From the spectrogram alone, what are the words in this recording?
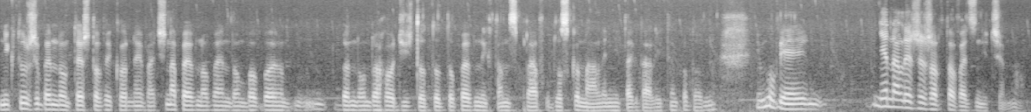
Niektórzy będą też to wykonywać, na pewno będą, bo, bo będą dochodzić do, do, do pewnych tam spraw, udoskonaleń i tak dalej, i tym podobne. I mówię, nie należy żartować z niczym. No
